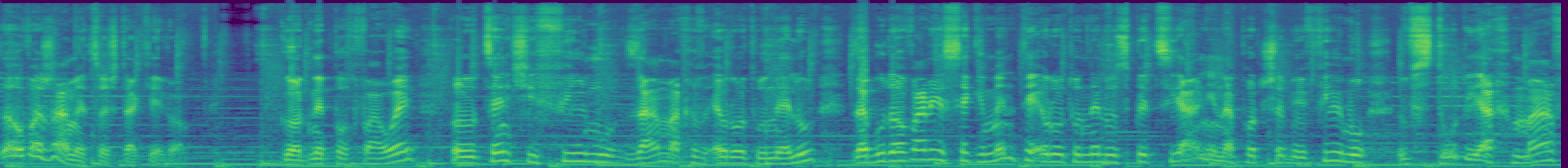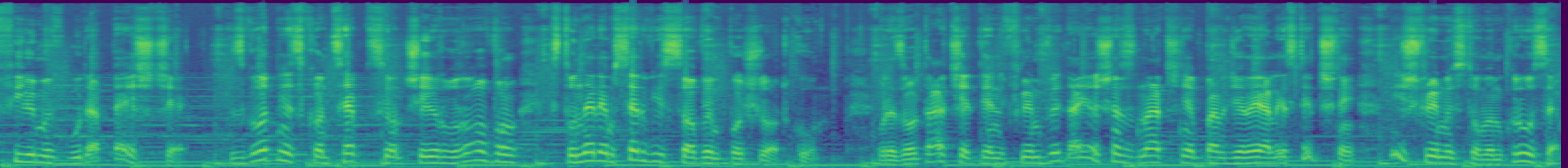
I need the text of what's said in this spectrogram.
zauważamy coś takiego. Godne pochwały, producenci filmu Zamach w Eurotunelu zabudowali segmenty Eurotunelu specjalnie na potrzeby filmu w studiach Ma Film w Budapeszcie, zgodnie z koncepcją trzyrurową z tunelem serwisowym po środku. W rezultacie ten film wydaje się znacznie bardziej realistyczny niż filmy z Tomem Cruise'em.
